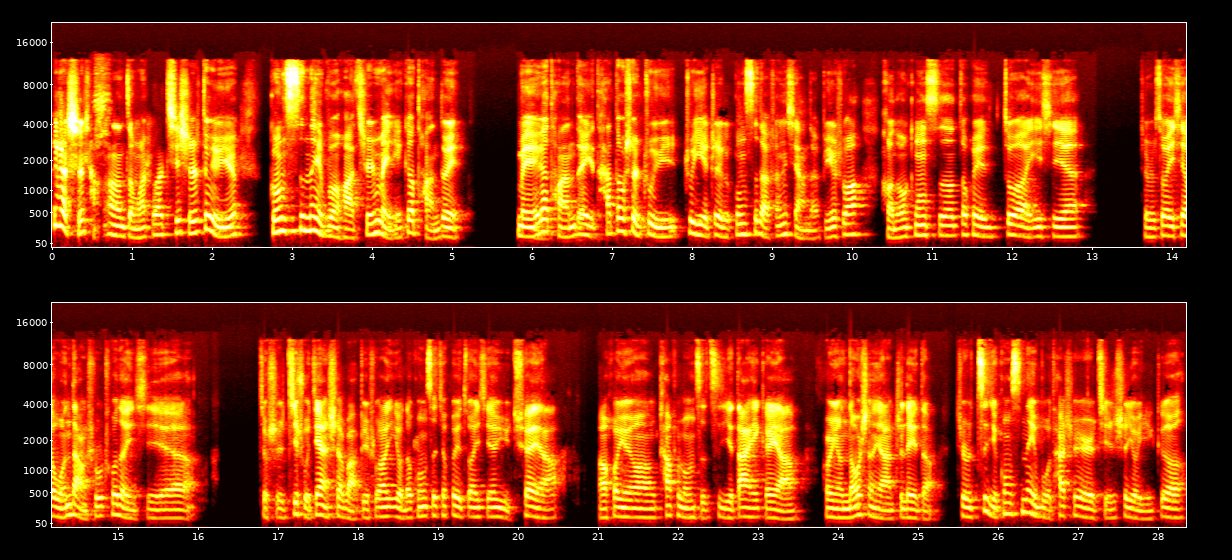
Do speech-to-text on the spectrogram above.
这个时长，嗯，怎么说？其实对于公司内部的话，其实每一个团队，每一个团队他都是注意注意这个公司的分享的。比如说，很多公司都会做一些，就是做一些文档输出的一些，就是基础建设吧。比如说，有的公司就会做一些语雀呀，然后会用 Confluence 自己搭一个呀，或者用 Notion 呀之类的。就是自己公司内部，它是其实是有一个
